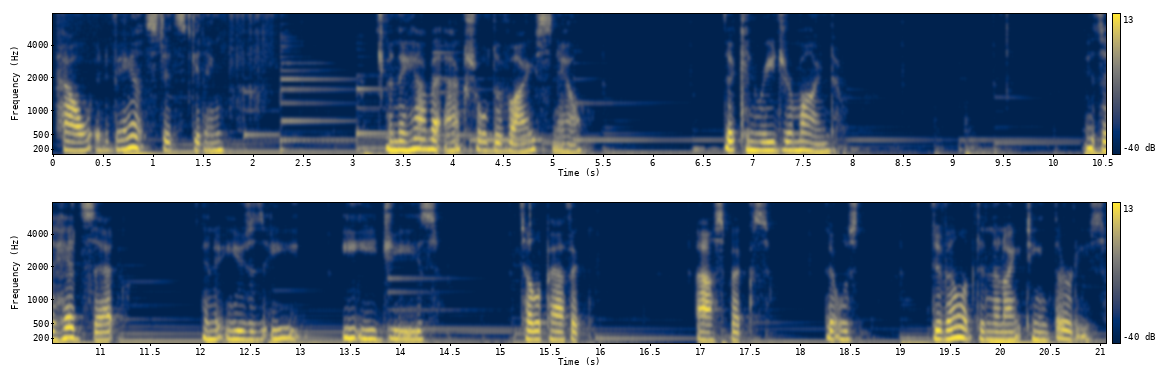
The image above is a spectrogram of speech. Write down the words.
how advanced it's getting. And they have an actual device now that can read your mind. It's a headset and it uses e- EEGs, telepathic aspects, that was developed in the 1930s.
